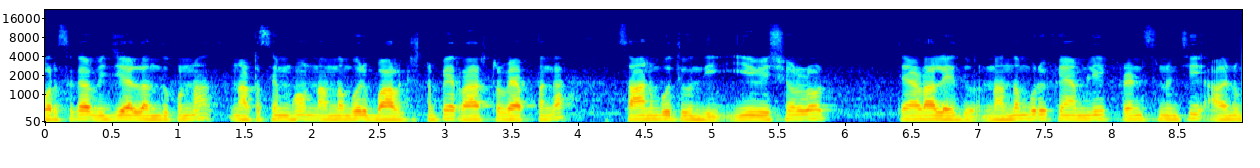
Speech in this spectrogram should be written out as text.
వరుసగా విజయాలు అందుకున్న నటసింహం నందమూరి బాలకృష్ణపై రాష్ట్ర వ్యాప్తంగా సానుభూతి ఉంది. ఈ విషయంలో తేడా లేదు. నందమూరి ఫ్యామిలీ ఫ్రెండ్స్ నుంచి అను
